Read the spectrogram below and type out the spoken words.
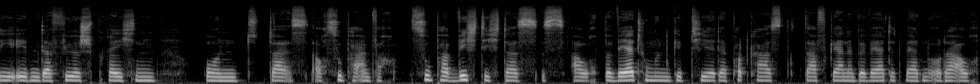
die eben dafür sprechen. Und da ist auch super einfach super wichtig, dass es auch Bewertungen gibt hier. Der Podcast darf gerne bewertet werden oder auch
